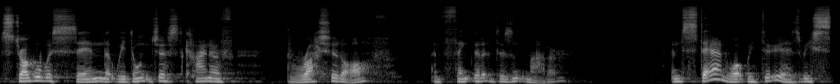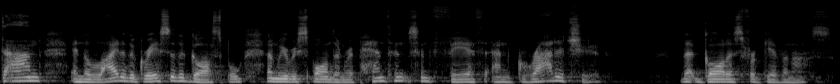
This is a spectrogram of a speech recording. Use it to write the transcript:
struggle with sin, that we don't just kind of brush it off and think that it doesn't matter. Instead, what we do is we stand in the light of the grace of the gospel and we respond in repentance and faith and gratitude that God has forgiven us.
